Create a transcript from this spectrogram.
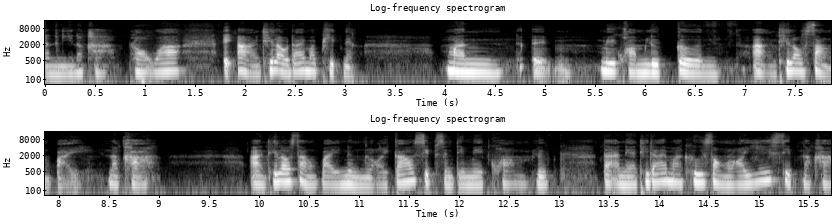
อันนี้นะคะ เพราะว่าไออ่างที่เราได้มาผิดเนี่ย มันมมีความลึกเกินอ่างที่เราสั่งไปนะคะ อ่างที่เราสั่งไป 190เซนติเมตรความลึก แต่อันเนี้ยที่ได้มาคือ 220 นะคะ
